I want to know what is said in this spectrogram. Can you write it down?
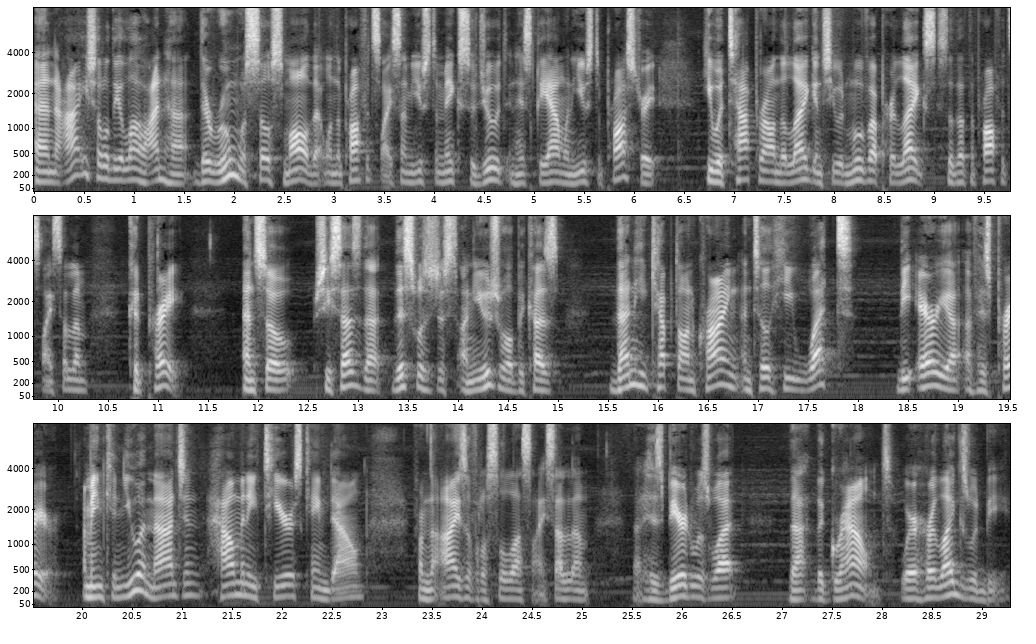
And Aisha radiallahu anha, their room was so small that when the Prophet ﷺ used to make sujood in his qiyam, when he used to prostrate, he would tap her on the leg and she would move up her legs so that the Prophet ﷺ could pray. And so she says that this was just unusual because then he kept on crying until he wet the area of his prayer. I mean, can you imagine how many tears came down from the eyes of Rasulullah that his beard was wet, that the ground where her legs would be,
